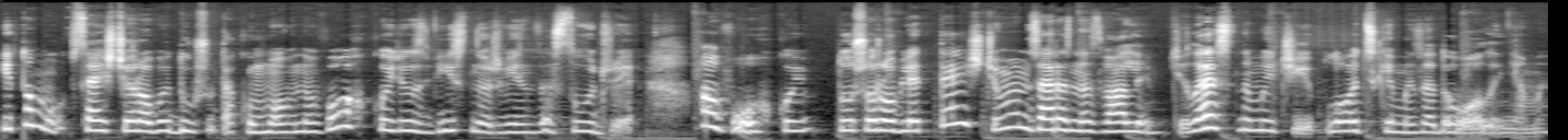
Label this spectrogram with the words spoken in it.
І тому все, що робить душу так умовно вогкою, звісно ж, він засуджує. А вогкою душу роблять те, що ми зараз назвали тілесними чи плотськими задоволеннями.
